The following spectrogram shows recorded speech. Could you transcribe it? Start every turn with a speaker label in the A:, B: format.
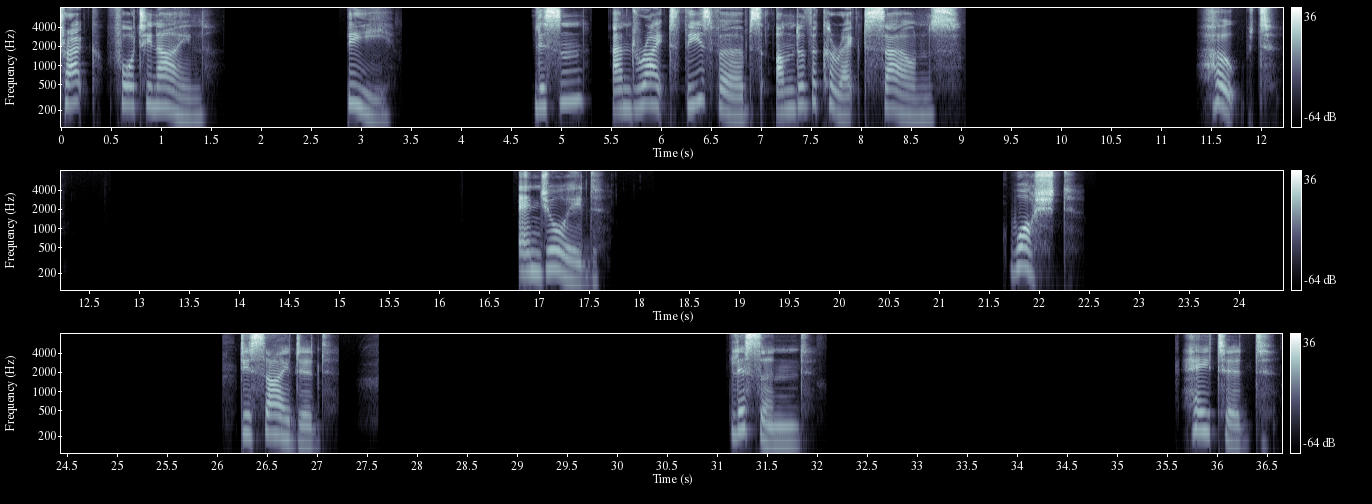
A: Track 49. B. Listen and write these verbs under the correct sounds. Hoped. Enjoyed. Washed. Decided. Listened. Hated.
